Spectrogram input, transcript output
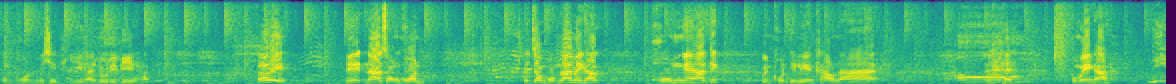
ผมคนไม่ใช่ผีฮะดูดีๆครับ เฮ้ยนี่น้าสองคนได้จำผมได้ไหมครับ ผมไงฮะที่ เป็นคนที่เลี้ยงข้าวนาอ๋อ ผมเองครับ นี่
